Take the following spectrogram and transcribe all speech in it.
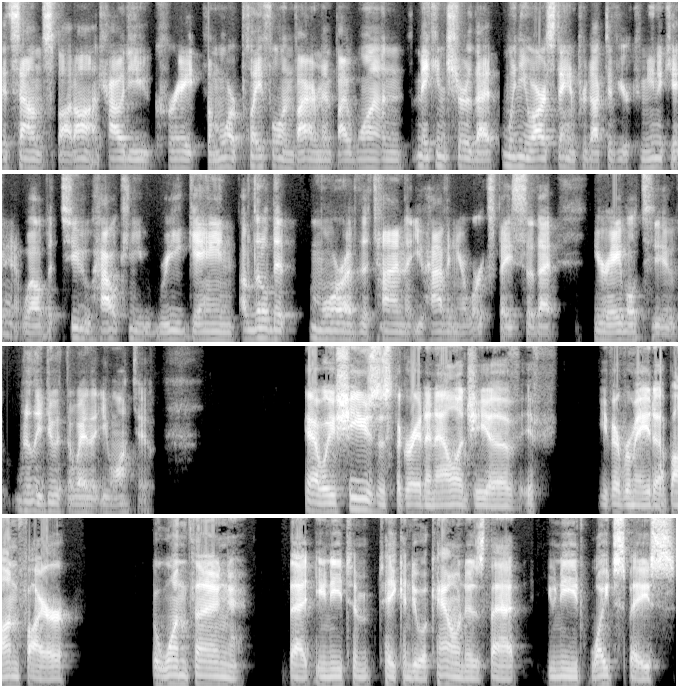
it sounds spot on. How do you create a more playful environment by one, making sure that when you are staying productive, you're communicating it well, but two, how can you regain a little bit more of the time that you have in your workspace so that you're able to really do it the way that you want to? Yeah, well, she uses the great analogy of if you've ever made a bonfire, the one thing that you need to take into account is that you need white space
